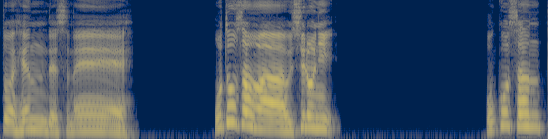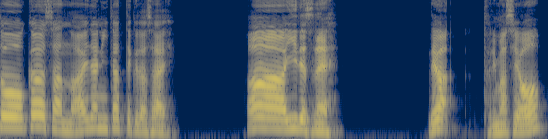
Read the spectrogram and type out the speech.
と変ですね。お父さんは後ろに。お子さんとお母さんの間に立ってください。ああ、いいですね。では、撮りますよ。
